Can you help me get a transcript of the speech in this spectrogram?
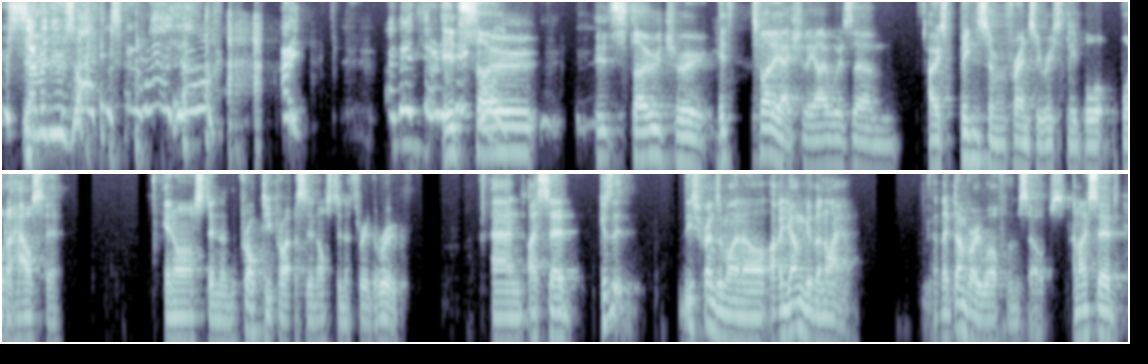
You're seven years old. Say, well, you know, I I made 30. It's Bitcoin. so it's so true. It's funny actually. I was um I was speaking to some friends who recently bought bought a house here in Austin, and the property prices in Austin are through the roof. And I said, because these friends of mine are, are younger than I am, and they've done very well for themselves. And I said,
